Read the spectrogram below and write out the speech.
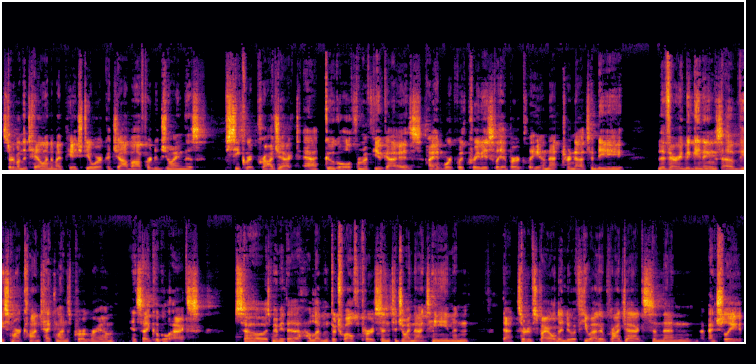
sort of on the tail end of my PhD work, a job offer to join this secret project at Google from a few guys I had worked with previously at Berkeley. And that turned out to be the very beginnings of the smart contact lens program inside Google X. So I was maybe the 11th or 12th person to join that team. And that sort of spiraled into a few other projects. And then eventually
